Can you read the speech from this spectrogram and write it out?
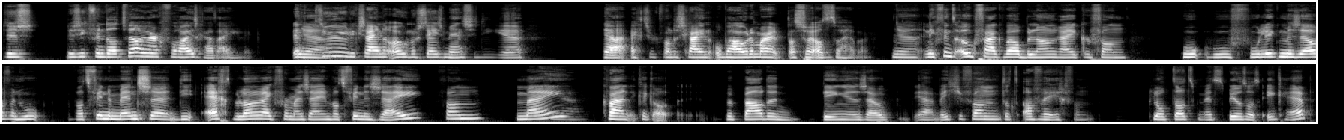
Dus, dus ik vind dat het wel heel erg vooruit gaat eigenlijk. En Ja. natuurlijk zijn er ook nog steeds mensen die eh, ja, echt soort van de schijn ophouden. Maar dat zul je altijd wel hebben. Ja, en ik vind het ook vaak wel belangrijker van hoe, hoe voel ik mezelf en hoe, wat vinden mensen die echt belangrijk voor mij zijn, wat vinden zij van mij? Qua, kijk, al, bepaalde dingen zou ik ja, een beetje van dat afwegen van, klopt dat met het beeld wat ik heb?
